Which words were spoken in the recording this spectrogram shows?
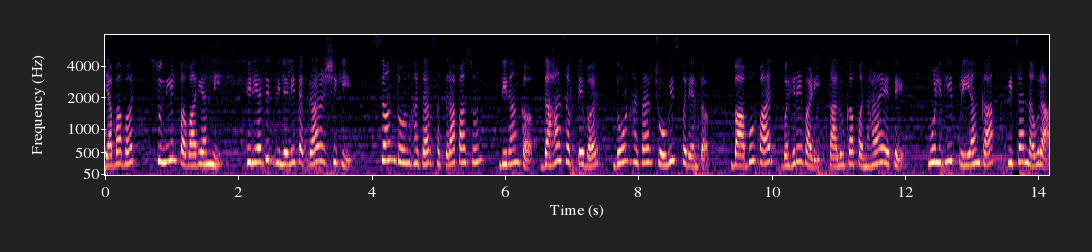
याबाबत सुनील पवार यांनी फिर्यादीत दिलेली तक्रार अशी की सन दोन हजार सतरा पासून दिनांक दहा सप्टेंबर दोन हजार चोवीसपर्यंत बाबू पार्क बहिरेवाडी तालुका पन्हाळा येथे मुलगी प्रियांका हिचा नवरा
